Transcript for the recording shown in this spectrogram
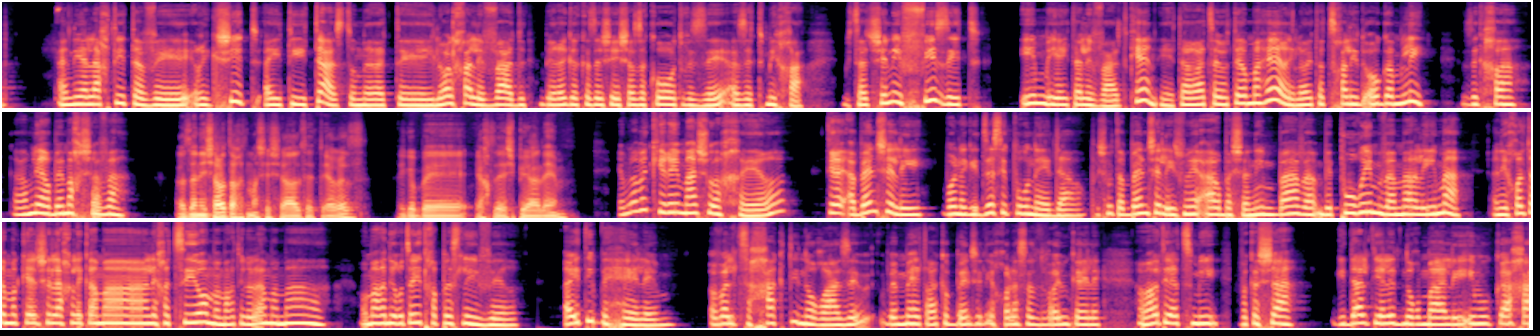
אני הלכתי איתה ורגשית הייתי איתה, זאת אומרת, אה, היא לא הלכה לבד ברגע כזה שיש אזעקות וזה, אז זה תמיכה. מצד שני, פיזית, אם היא הייתה לבד, כן, היא הייתה רצה יותר מהר, היא לא הייתה צריכה לדאוג גם לי. זה ככה גרם לי הרבה מחשבה. אז אני אשאל אותך את מה ששאלת את ארז, לגבי איך זה השפיע עליהם. הם לא מכירים משהו אחר. תראה, הבן שלי, בוא נגיד, זה סיפור נהדר. פשוט הבן שלי לפני ארבע שנים בא בפורים ואמר לי, אמא, אני יכול את המקל שלך לכמה, לחצי יום? אמרתי לו, למה, מה? הוא אמר, אני רוצה להתחפש לעיוור. הייתי בהלם, אבל צחקתי נורא, זה באמת, רק הבן שלי יכול לעשות דברים כאלה. אמרתי לעצמי, בבקשה, גידלתי ילד נורמלי, אם הוא ככה.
